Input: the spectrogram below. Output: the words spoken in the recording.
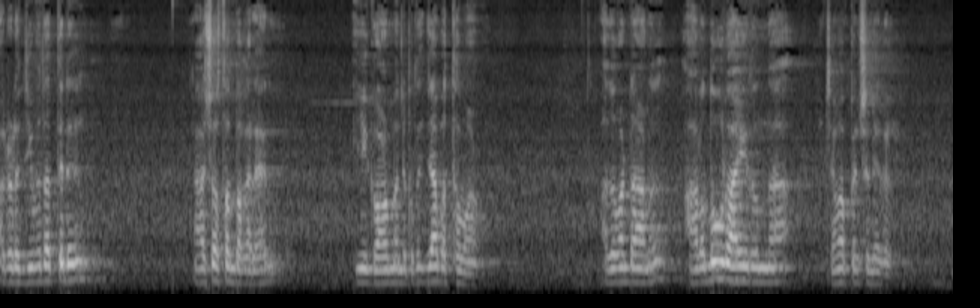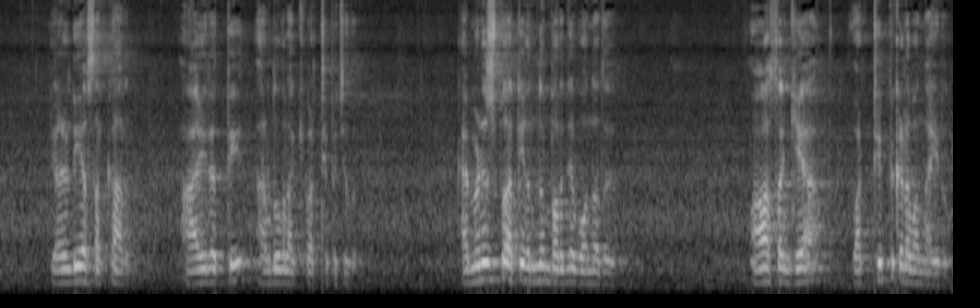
അവരുടെ ജീവിതത്തിന് ആശ്വാസം പകരാൻ ഈ ഗവൺമെന്റ് പ്രതിജ്ഞാബദ്ധമാണ്. അതുകൊണ്ടാണ് അറുന്നൂറായിരുന്ന ക്ഷമ പെൻഷനുകൾ എൽ ഡി എഫ് സർക്കാർ ആയിരത്തി അറുന്നൂറാക്കി വർദ്ധിപ്പിച്ചത്. കമ്മ്യൂണിസ്റ്റ് പാർട്ടി എന്നും പറഞ്ഞു പോകുന്നത് ആ സംഖ്യ വർദ്ധിപ്പിക്കണമെന്നായിരുന്നു.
